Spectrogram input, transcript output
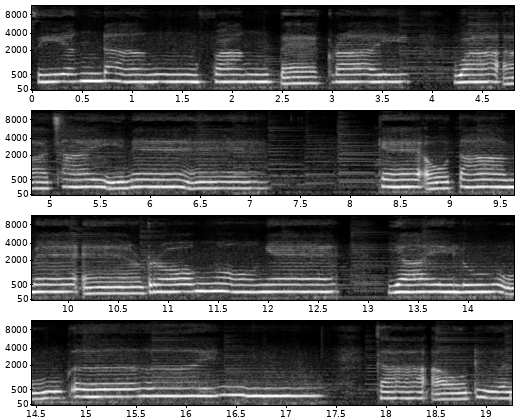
เสียงดัง ฟังแต่ไกล ว่าใช่แน่ แก้วตาแม่ร้องงอแงยายลูกเอ้ยกาเอาเดือน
